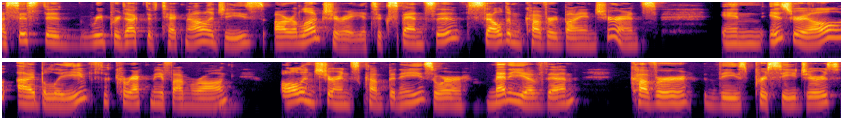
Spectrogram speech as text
Assisted reproductive technologies are a luxury. It's expensive, seldom covered by insurance. In Israel, I believe, correct me if I'm wrong, all insurance companies, or many of them, cover these procedures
